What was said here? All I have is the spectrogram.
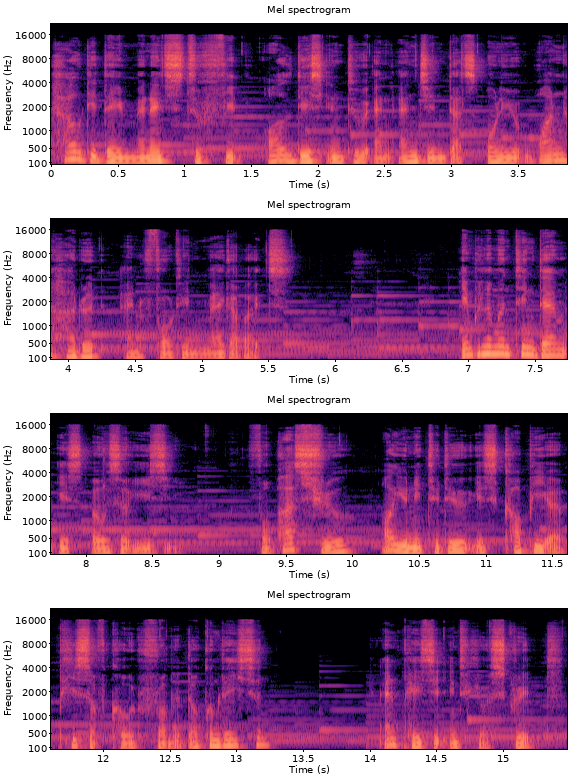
How did they manage to fit all this into an engine that's only 114 megabytes? Implementing them is also easy. For pass-through, all you need to do is copy a piece of code from the documentation and paste it into your script.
